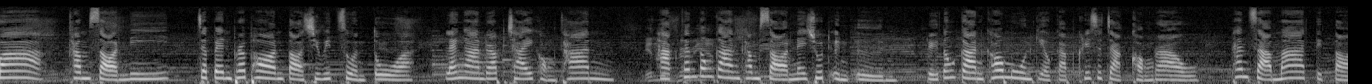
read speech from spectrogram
ว่าคำสอนนี้จะเป็นพระพรต่อชีวิตส่วนตัว และงานรับใช้ของท่าน หากท่านต้องการคำสอนในชุดอื่น ๆ หรือต้องการข้อมูลเกี่ยวกับคริสตจักรของเรา ท่านสามารถติดต่อ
